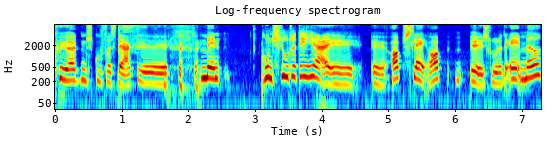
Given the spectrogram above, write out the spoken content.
kører den sgu for stærkt. Øh, Øh, men hun slutter det her øh, øh, opslag op, øh, slutter det af med,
